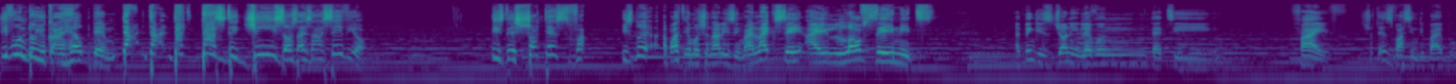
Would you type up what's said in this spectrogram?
Even though you can help them. That, that, that, that's the Jesus as our Savior. It's the shortest. Va- it's not about emotionalism. I like saying, I love saying it. I think it's John 11 35. Shortest verse in the Bible.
